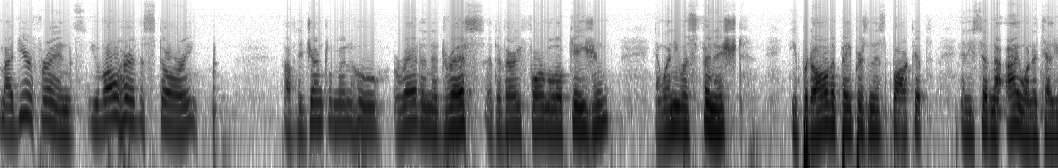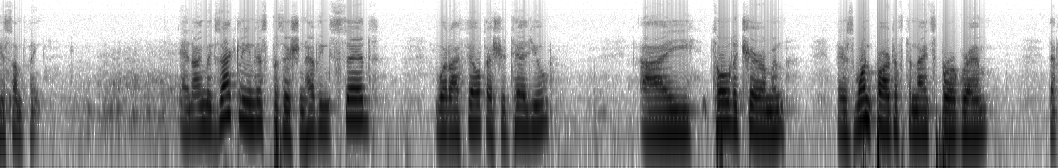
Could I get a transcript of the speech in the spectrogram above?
My dear friends, you've all heard the story of the gentleman who read an address at a very formal occasion, and when he was finished, he put all the papers in his pocket and he said, Now I want to tell you something. and I'm exactly in this position. Having said what I felt I should tell you, I told the chairman, There's one part of tonight's program that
